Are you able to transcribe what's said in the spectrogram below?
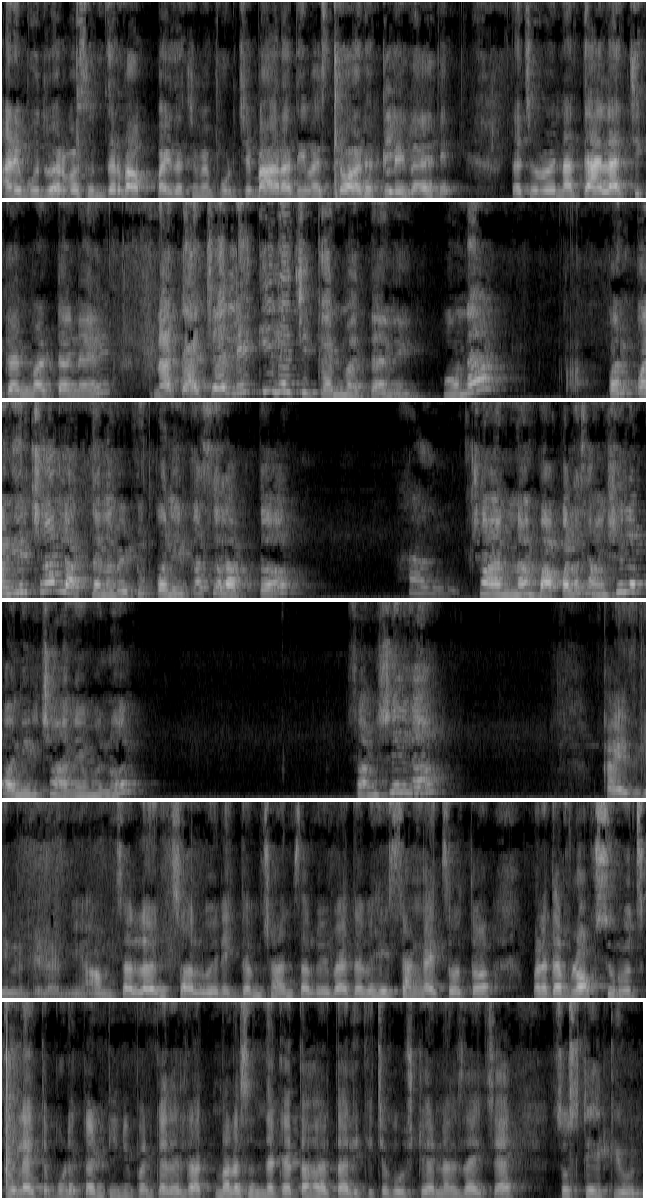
आणि बुधवारपासून तर बाप्पा आहे त्याच्यामुळे पुढचे बारा दिवस तो अडकलेला आहे. त्याच्यामुळे ना त्याला चिकन मटन आहे ना त्याच्या लेकीला चिकन मटन आहे. हो ना? पण पनीर छान लागतं ना बेटू? पनीर कसं लागतं? छान ना? बापाला सांगशील ना पनीर छान आहे म्हणून? सांगशील ना? काहीच घेणं देणार नाही. आमचा लंच चालू आहे एकदम छान चालू आहे. बाय द हेच सांगायचं होतं पण आता ब्लॉग सुरूच केलाय तर पुढे कंटिन्यू पण करेल. रात मला संध्याकाळी तर हरतालिकेच्या गोष्टी आणायला जायचं आहे. सो स्टेट येऊन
